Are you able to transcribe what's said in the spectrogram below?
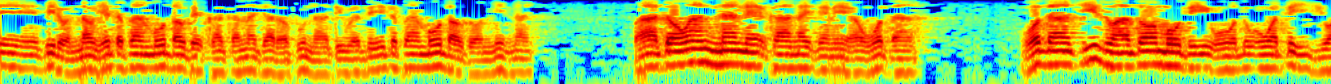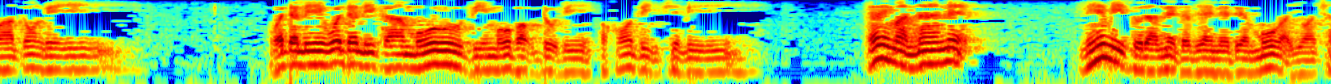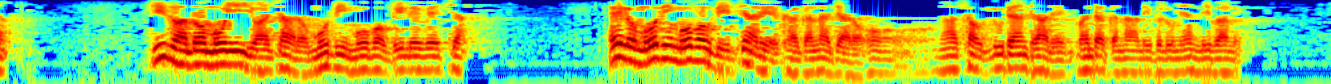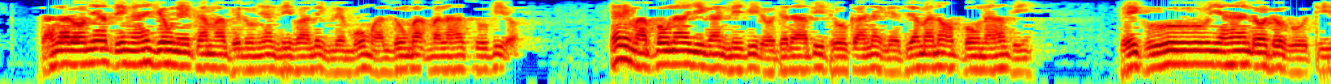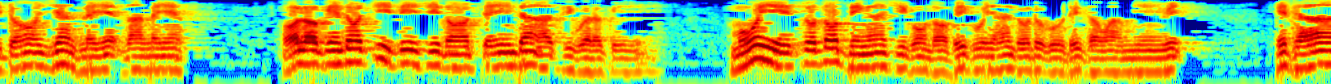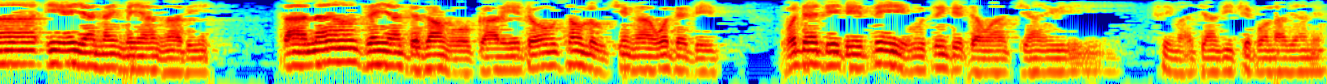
ပြီးတော့နောက်ရတပံမိုးတောက်တဲ့ခါကဏ္ဍကြတော့ကုဏတိဝတိတပံမိုးတောက်တော့နေနိုင်ဘာတော်ဝမ်းနန်းတဲ့အခါ၌တင်လေဝတ္တံဝတ္တံကြီးစွာသောမိုးသည်ဝတ္တဝတိရွာသွန်းလေ ဝတ္တလီဝတ္တလိကမိုးသည်မိုးပေါက်တို့သည်အဟောသည်ဖြစ်လေအဲဒီမှာနန်းနဲ့လင်းပြီဆိုတာနဲ့တပြိုင်နက်တည်းမိုးကရွာချကြီးစွာသောမိုးကြီးရွာချတော့မိုးတိမိုးပေါက်ဒီလည်းပဲချအဲလိုမိုးတိမိုးပေါက်တွေကြတဲ့အခါကလည်းကြတော့ဩငါဆောက်လူတန်းထားတဲ့ဗန္ဒကနာလေးဘယ်လိုများနေပါလိမ့်သံဃာတော်များသင်္ကန်းယုံတဲ့ခါမှာဘယ်လိုများနေပါလိမ့်လဲမိုးမှာလုံမမလားဆိုပြီးတော့ အဲဒီမှာပုံနာကြီးကနေပြီးတော့တရားပိထိုကံ၌လည်းဗျမနောပုံနာသည်ဘိက္ခုယဟန်တို့တို့ကိုထီတော်ရက်လျက်သာလျက်ဘောလောကင်တော်ကြည်တည်ရှိသောတိန်တအစီဝရကေမိုးရေသွတ်သောသင်္ကန်းရှိကုန်သောဘိက္ခုယဟန်တို့တို့ကိုဒိဋ္ဌဝမြင်၍ဣဒ္ဓဤအယ၌မယငါသည်သာလံဇယတကောင်းကိုကာရီတုံဆောက်လုပ်ခြင်းကဝတ္တတိ ဝတ္တတိတိသိဟုစိတ်တဝါကြံ၍ရှိမှကြံစီဖြစ်ပေါ်လာပြန်တယ်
